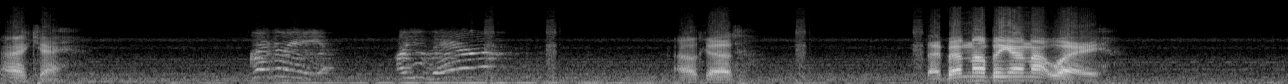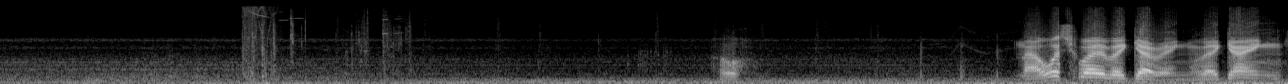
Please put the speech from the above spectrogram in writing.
Okay. Gregory, are you there? Oh god. They better not be going that way. Oh. Now which way are they going? They're going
